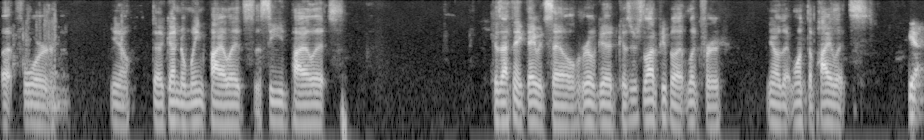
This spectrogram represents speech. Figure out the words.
but for you know the Gundam Wing pilots the Seed pilots because I think they would sell real good because there's a lot of people that look for you know that want the pilots Yeah.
